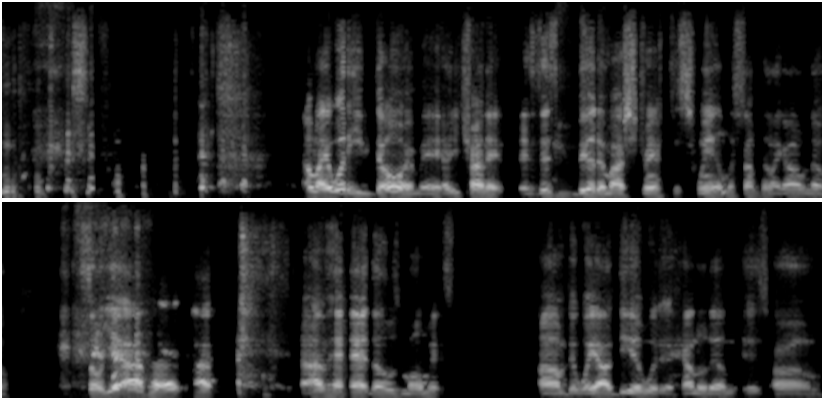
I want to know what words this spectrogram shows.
I'm like, what are you doing, man? Are you trying to is this building my strength to swim or something? Like, I don't know. So yeah, I've had I, I've had those moments. Um, the way I deal with it and handle them is um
